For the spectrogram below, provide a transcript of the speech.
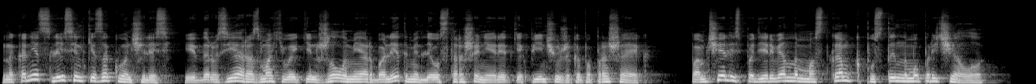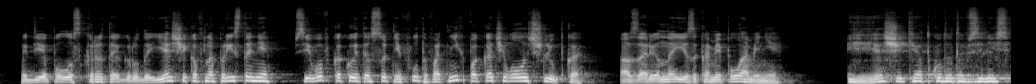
Наконец лесенки закончились, и друзья, размахивая кинжалами и арбалетами для устрашения редких пьянчужек и попрошаек, помчались по деревянным мосткам к пустынному причалу, где полускрытая груда ящиков на пристани, всего в какой-то сотне футов от них покачивалась шлюпка, озаренная языками пламени. «И ящики откуда-то взялись?»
